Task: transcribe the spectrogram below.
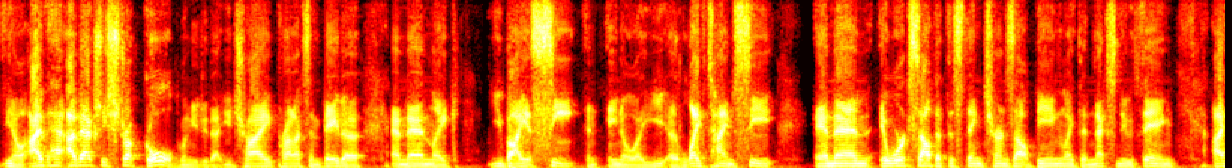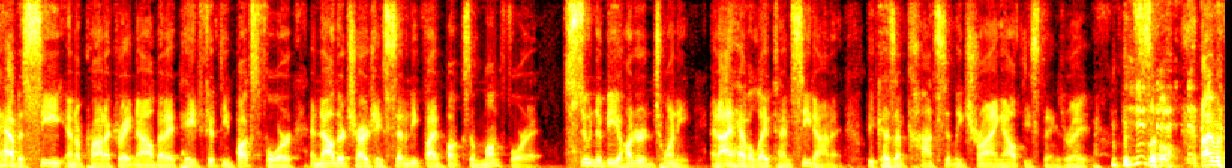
you know, I've ha- I've actually struck gold when you do that. You try products in beta, and then like you buy a seat and you know a, a lifetime seat, and then it works out that this thing turns out being like the next new thing. I have a seat and a product right now that I paid 50 bucks for, and now they're charging 75 bucks a month for it, soon to be 120. And I have a lifetime seat on it because I'm constantly trying out these things, right? so I'm,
